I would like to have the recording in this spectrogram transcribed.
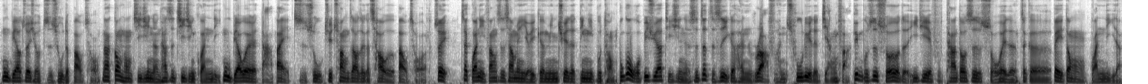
目标追求指数的报酬。那共同基金呢，它是积极管理，目标为了打败指数去创造这个超额报酬啊，所以。在管理方式上面有一个明确的定义不同，不过我必须要提醒的是，这只是一个很 rough、很粗略的讲法，并不是所有的 ETF 它都是所谓的这个被动管理啦。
